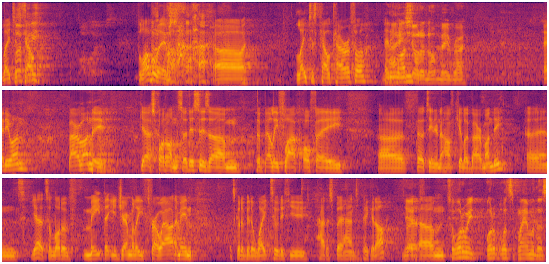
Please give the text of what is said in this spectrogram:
Latest Cliffy. cal. Blubberlips. uh, Lates calcarifer. Nah, Anyone? he shot it, not me, bro. Anyone? Barramundi. Yeah, spot on. So this is um, the belly flap off a uh, 13 and a half kilo barramundi. And yeah, it's a lot of meat that you generally throw out. I mean, it's got a bit of weight to it if you had a spare hand to pick it up. Yeah. But, um, so what do we? What, what's the plan with this?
